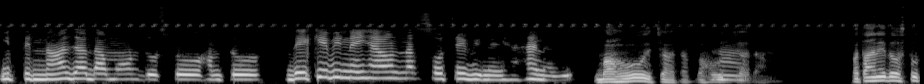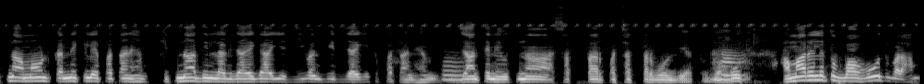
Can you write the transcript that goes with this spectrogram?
इतना ज़्यादा अमाउंट दोस्तों हम तो देखे भी नहीं है और ना सोचे भी नहीं है है ना जी? बहुत ज़्यादा बहुत हाँ। ज़्यादा। पता नहीं दोस्तों उतना अमाउंट करने के लिए पता नहीं हम कितना दिन लग जाएगा ये जीवन बीत जाएगा कि पता नहीं हम हम्म। जानते नहीं उतना सत्तर पचहत्तर बोल दिया तो हाँ। बहुत हमारे लिए तो बहुत बड़ा हम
